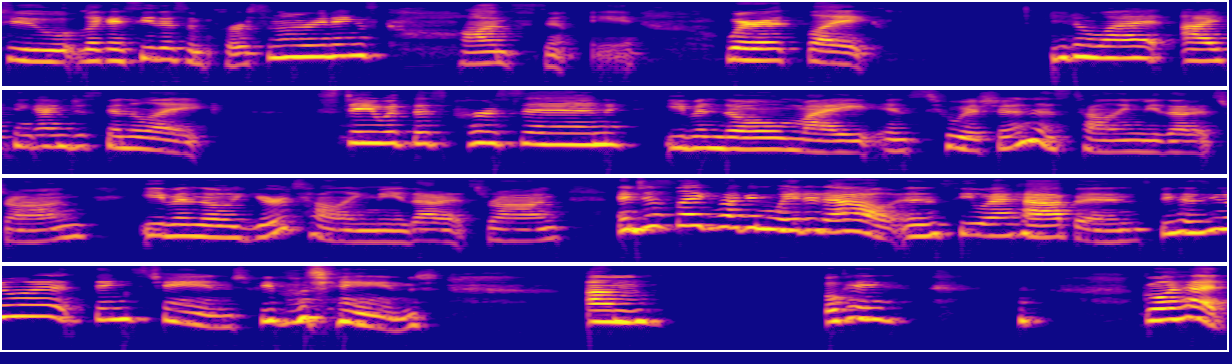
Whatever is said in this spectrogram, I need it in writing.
to, like, I see this in personal readings constantly, where it's like, you know what? I think I'm just gonna like stay with this person, even though my intuition is telling me that it's wrong, even though you're telling me that it's wrong, and just like fucking wait it out and see what happens. Because you know what? Things change, people change. Um, okay. Go ahead.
